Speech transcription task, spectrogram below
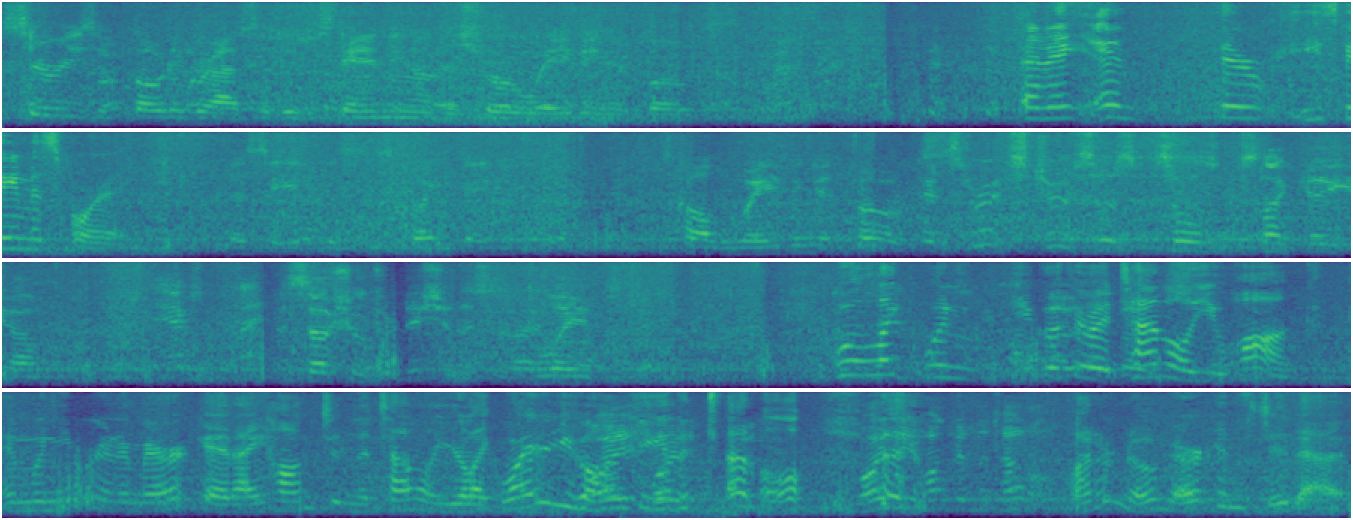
series of photographs of him standing on the shore waving at boats. And they, and they're he's famous for it. Yes, he is. He's quite famous. It's called waving at boats. It's true. It's true. So it's, so it's like a, um, a social tradition, This isn't it? To wave. Well, like when you go through a tunnel, you honk. And when you were in America and I honked in the tunnel, you're like, why are you honking why- in the tunnel? Why do you honk in the tunnel? I don't know. Americans do that.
